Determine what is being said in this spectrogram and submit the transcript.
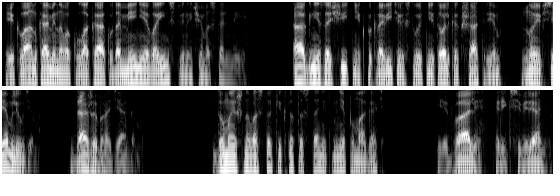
«И клан Каменного Кулака куда менее воинственный, чем остальные. Агни-защитник покровительствует не только к шатриям, но и всем людям, даже бродягам. Думаешь, на Востоке кто-то станет мне помогать?» «Едва ли, Рик Северянин.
